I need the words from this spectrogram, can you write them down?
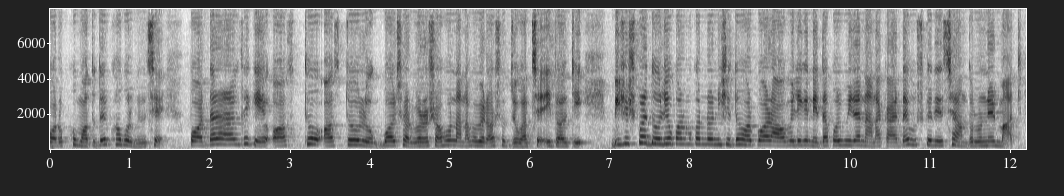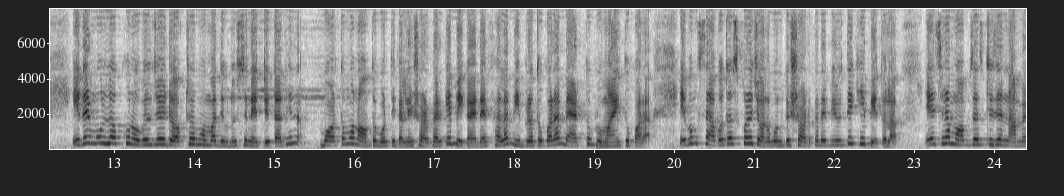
পরোক্ষ মতদের খবর মিলছে। পর্দার আড়াল থেকে অস্ত্র অস্ত্র লোকবল সরবরাহ সহ নানাভাবে রসদ যোগাচ্ছে এই দলটি। বিশেষ করে দলীয় কর্মকাণ্ড নিষিদ্ধ হওয়ার পর আওয়ামী লীগের নেতাকর্মীরা নানা কায়দায় উস্কে দিচ্ছে আন্দোলনের মাঠ। এদের মূল লক্ষ্য নোবেলজয়ী ডক্টর মোহাম্মদ ইউনুসের নেতৃত্বাধীন বর্তমান অন্তর্বর্তীকালীন সরকারকে বেকায়দায় ফেলা, বিব্রত করা, ব্যর্থ প্রমাণিত করা এবং স্যাবোটাজ করে জনগণকে সরকারের বিরুদ্ধে খেপিয়ে তোলা। এছাড়া মব জাস্টিসের নামে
